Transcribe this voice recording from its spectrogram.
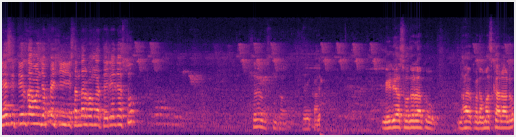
చేసి తీరుతామని చెప్పేసి ఈ సందర్భంగా తెలియజేస్తూ మీడియా సోదరులకు నా యొక్క నమస్కారాలు.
